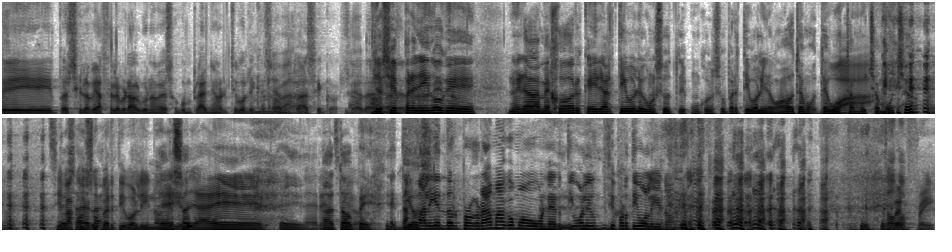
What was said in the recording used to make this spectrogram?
y, pues si lo voy a celebrar alguna vez su cumpleaños el Tivoli, que eso es un clásico. O sea, Yo siempre digo bonito. que no hay nada mejor que ir al Tivoli con, su, con Super Tibolino. Cuando te, te gusta mucho, mucho. Si vas con es la- Super Tibolino, Eso tío. ya es eh, a tope. Está Dios. saliendo el programa como un Tivoli, un por Tibolino. Todo free.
